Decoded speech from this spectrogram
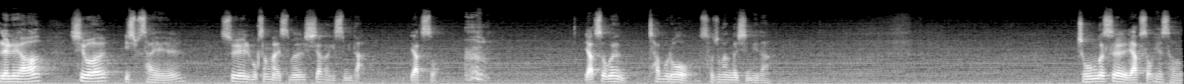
할렐루야 10월 24일 수요일 묵상 말씀을 시작하겠습니다. 약속 약속은 참으로 소중한 것입니다. 좋은 것을 약속해서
